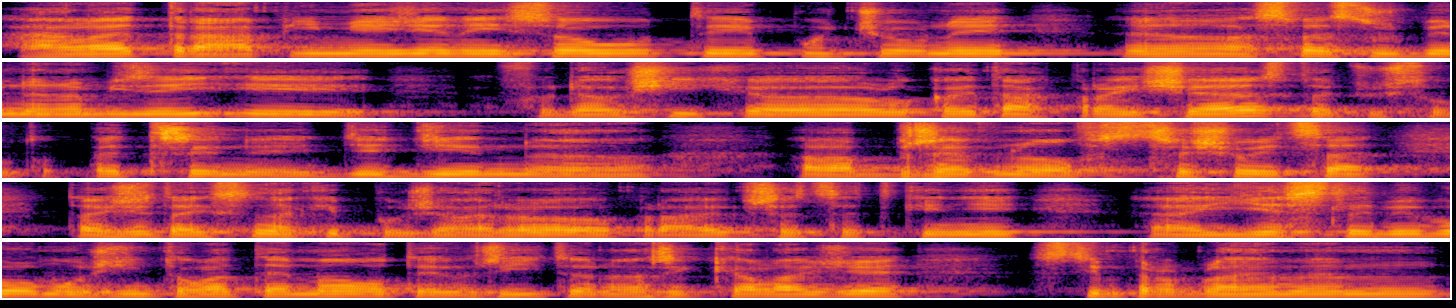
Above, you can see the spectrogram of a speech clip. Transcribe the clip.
ale trápí mě, že nejsou ty půjčovny eh, své služby nenabízejí i v dalších lokalitách Prahy 6, ať už jsou to Petřiny, Dědin, Břevnov, Střešovice, takže tady jsem taky požádal právě předsedkyni, jestli by bylo možné tohle téma otevřít. Ona říkala, že s tím problémem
